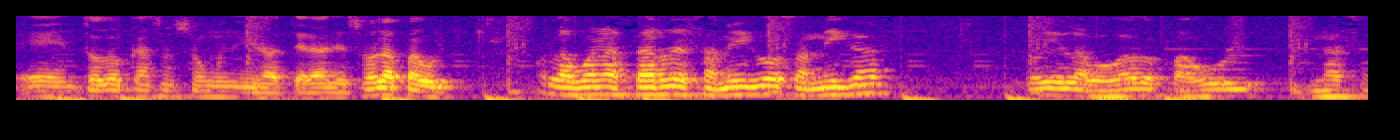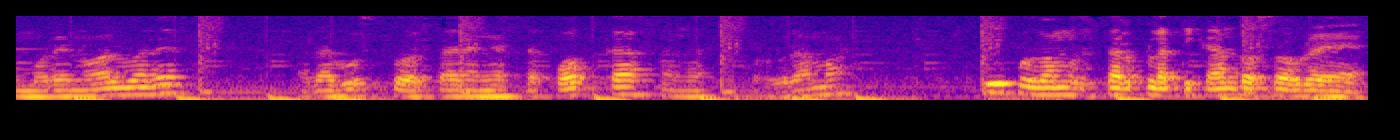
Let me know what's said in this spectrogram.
en todo caso son unilaterales. Hola Paul. Hola, buenas tardes amigos, amigas. Soy el abogado Paul Ignacio Moreno Álvarez. Me da gusto estar en este podcast, en este programa. Y pues vamos a estar platicando sobre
